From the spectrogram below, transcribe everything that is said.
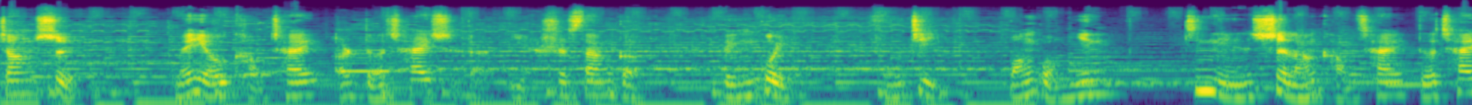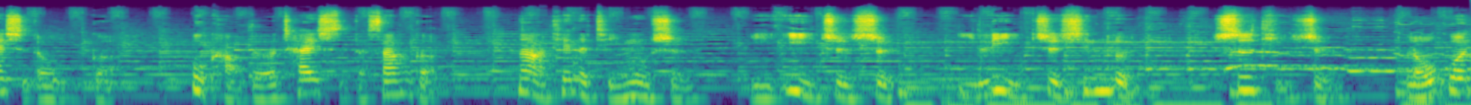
张氏；没有考差而得差使的也是三个，林贵、福记、王广英。今年侍郎考差得差使的五个，不考得差使的三个。那天的题目是。以意治事，以利治心论。诗题是“楼观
